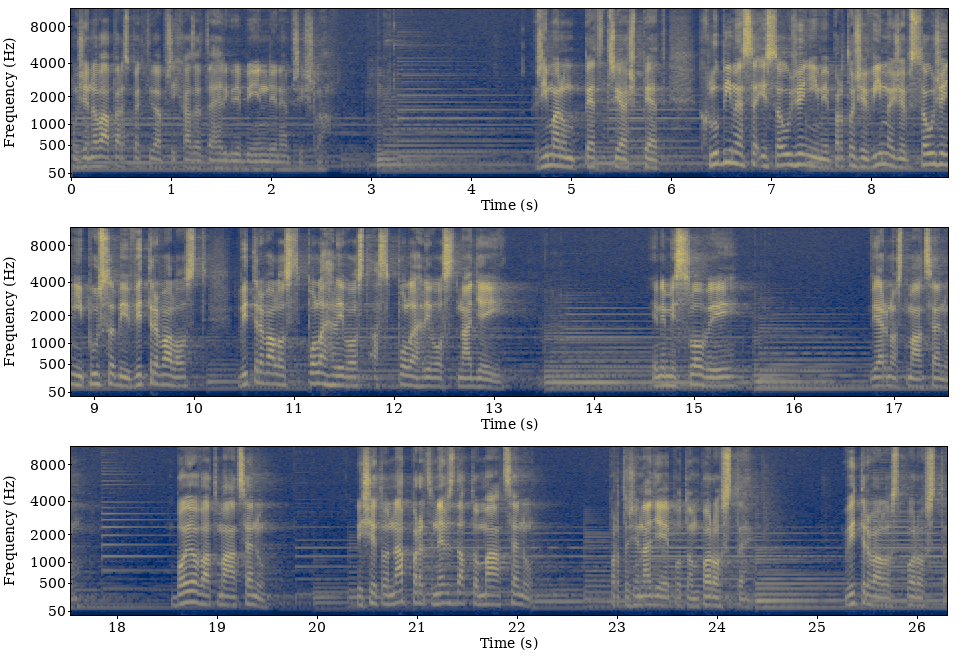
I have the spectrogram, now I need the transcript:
Může nová perspektiva přicházet tehdy, kdyby jindy nepřišla. Římanům 5, 3 až 5. Chlubíme se i souženími, protože víme, že v soužení působí vytrvalost, vytrvalost, spolehlivost a spolehlivost naději. Jinými slovy, věrnost má cenu. Bojovat má cenu. Když je to na prd, nevzdat to má cenu, protože naděje potom poroste. Vytrvalost poroste.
